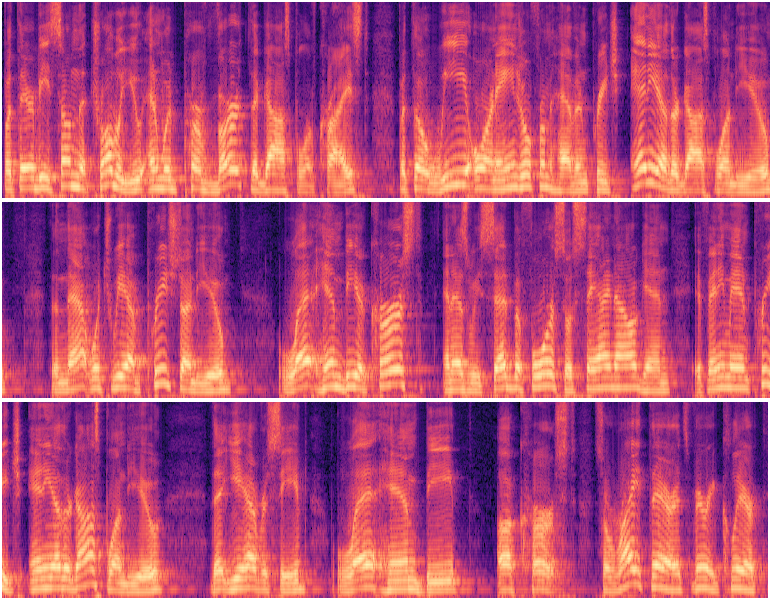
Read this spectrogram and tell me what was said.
But there be some that trouble you and would pervert the gospel of Christ. But though we or an angel from heaven preach any other gospel unto you than that which we have preached unto you, let him be accursed. And as we said before, so say I now again, if any man preach any other gospel unto you that ye have received, let him be accursed. So right there, it's very clear.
